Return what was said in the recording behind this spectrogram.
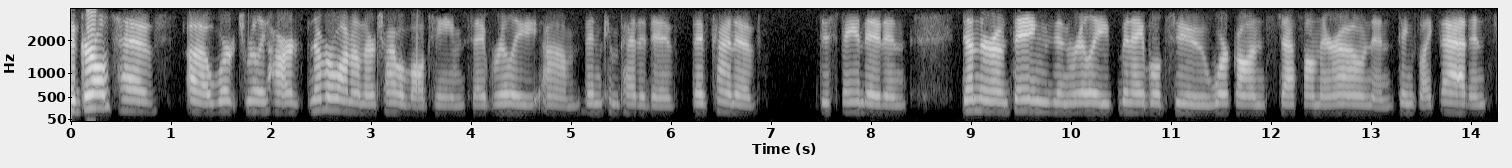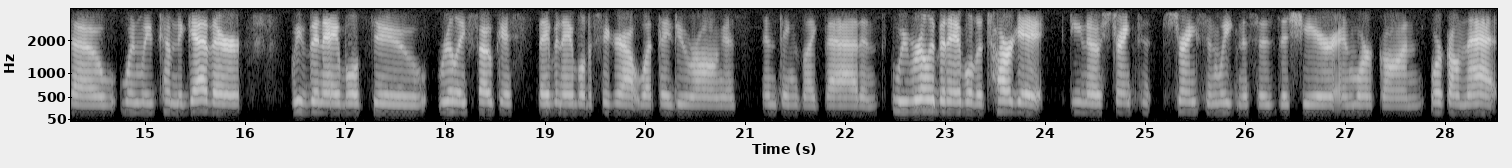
the girls have uh, worked really hard. Number one on their travel ball teams, they've really um, been competitive. They've kind of disbanded and done their own things and really been able to work on stuff on their own and things like that. And so when we've come together, we've been able to really focus. They've been able to figure out what they do wrong as, and things like that. And we've really been able to target, you know, strength, strengths and weaknesses this year and work on work on that.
